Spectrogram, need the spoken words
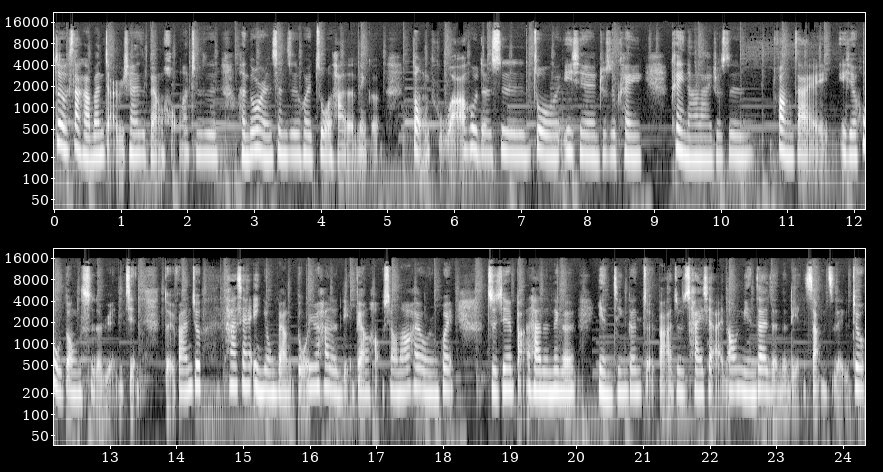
这个萨卡班甲鱼现在是非常红啊，就是很多人甚至会做它的那个动图啊，或者是做一些就是可以可以拿来就是。放在一些互动式的元件，对，反正就它现在应用非常多，因为它的脸非常好笑，然后还有人会直接把它的那个眼睛跟嘴巴就是拆下来，然后粘在人的脸上之类的，就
